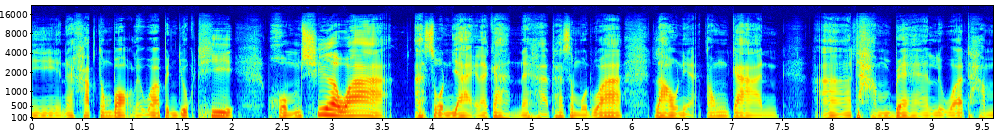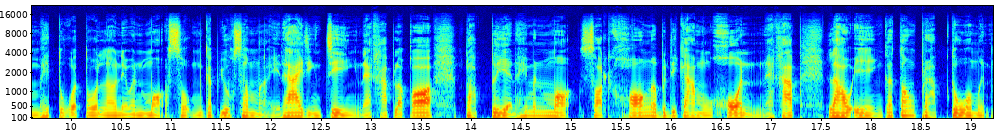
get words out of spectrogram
นี้นะครับต้องบอกเลยว่าเป็นยุคที่ผมเชื่อว่าอะส่วนใหญ่แล้วกันนะครับถ้าสมมติว่าเราเนี่ยต้องการทำแบรนด์หรือว่าทำให้ตัวตนเราเนี่ยมันเหมาะสมกับยุคสมัยได้จริง ๆ นะครับ แล้วก็ปรับเปลี่ยนให้มันเหมาะสอดคล้องกับพฤติกรรมของคนนะครับ เราเองก็ต้องปรับตัวเหมือน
